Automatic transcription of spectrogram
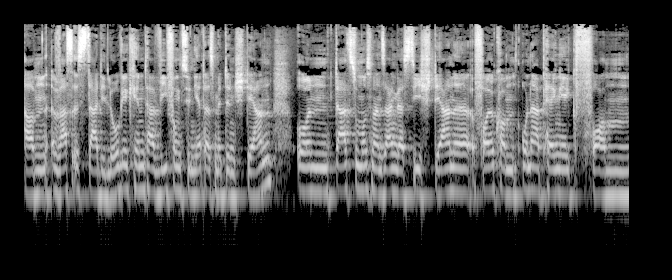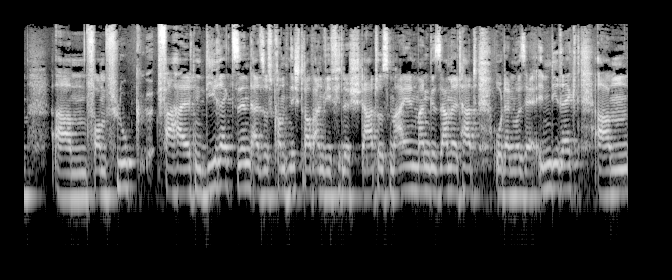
ähm, was ist da die Logik hinter? Wie funktioniert das mit den Sternen? Und dazu muss man sagen, dass die Sterne vollkommen unabhängig vom ähm, vom Flugverhalten direkt sind. Also es kommt nicht darauf an, wie viele Statusmeilen man gesammelt hat oder nur sehr indirekt. Ähm,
